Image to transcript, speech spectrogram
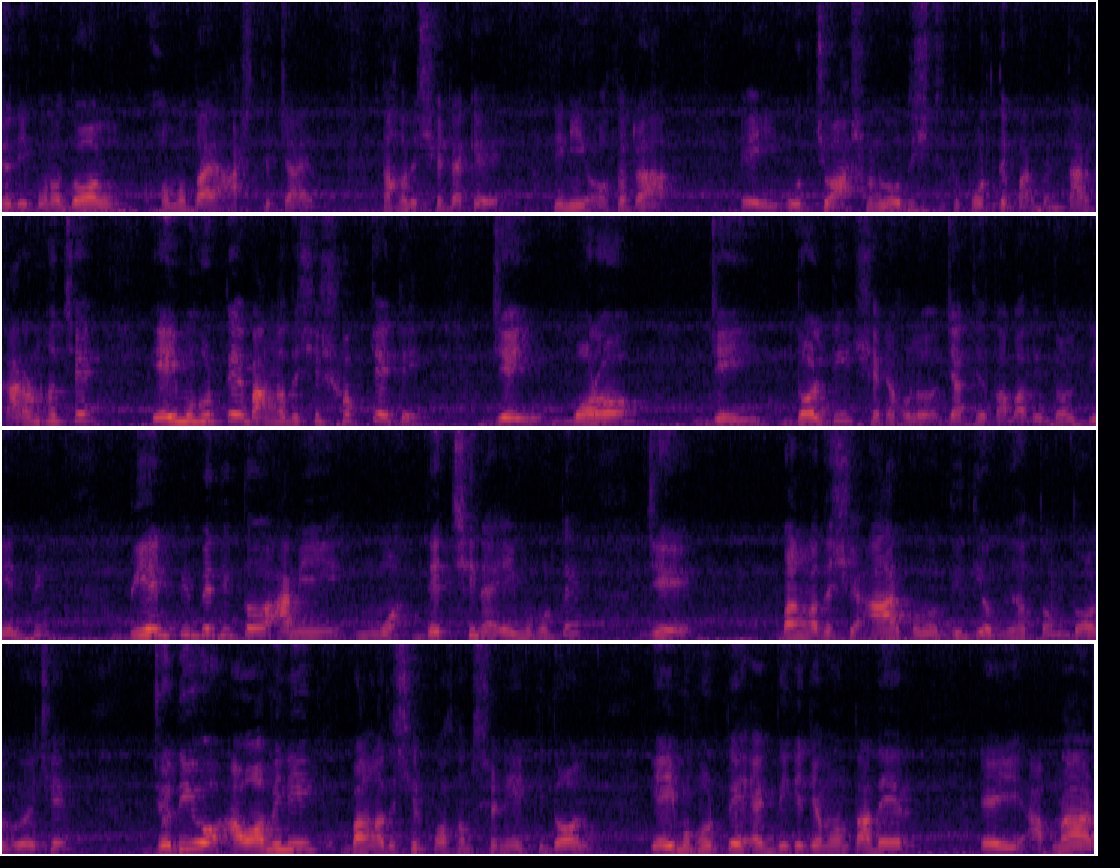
যদি কোনো দল ক্ষমতায় আসতে চায়, তাহলে সেটাকে তিনি অতটা এই উচ্চ আসনে অধিষ্ঠিত করতে পারবেন। তার কারণ হচ্ছে, এই মুহূর্তে বাংলাদেশের সবচাইতে যেই বড় যেই দলটি, সেটা হলো জাতীয়তাবাদী দল বিএনপি। বিএনপি ব্যতীত আমি দেখছি না এই মুহূর্তে যে বাংলাদেশে আর কোনো দ্বিতীয় বৃহত্তম দল রয়েছে। যদিও আওয়ামী লীগ বাংলাদেশের প্রথম শ্রেণির একটি দল, এই মুহূর্তে একদিকে যেমন তাদের এই আপনার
